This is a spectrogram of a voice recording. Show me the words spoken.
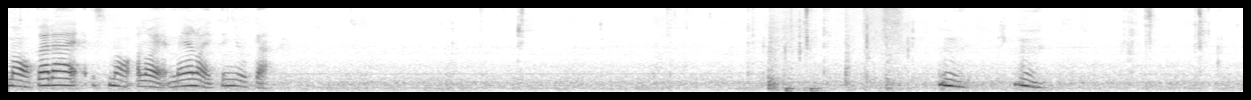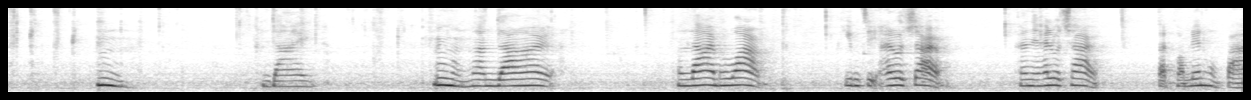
หมอกก็ได้หมอกอร่อยไม่อร่อยขึ้นอยู่กับอืม อืม อืม ได้ อืม มันได้ มันได้เพราะว่ากิมจิให้รสชาติอันนี้ให้รสชาติ ตัดความเลี่ยนของปลา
